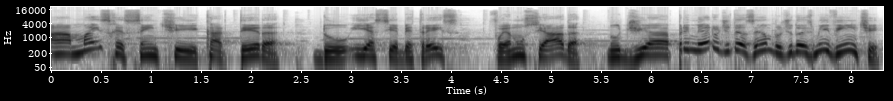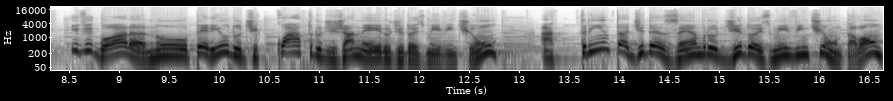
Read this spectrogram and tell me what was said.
A mais recente carteira do ISEB3 foi anunciada no dia 1 de dezembro de 2020 e vigora no período de 4 de janeiro de 2021 a 30 de dezembro de 2021, tá bom?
